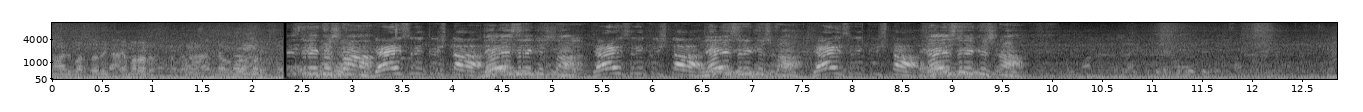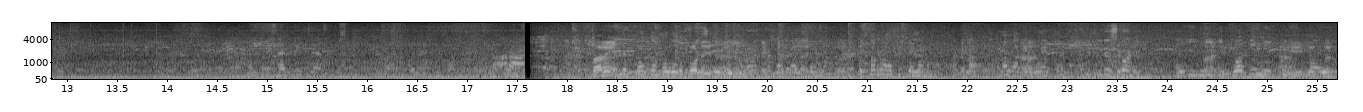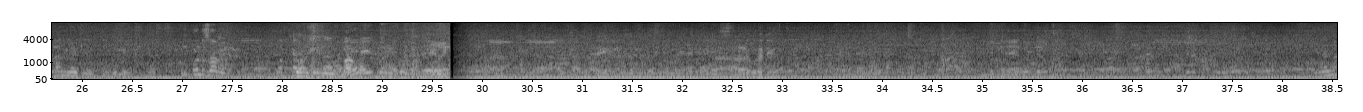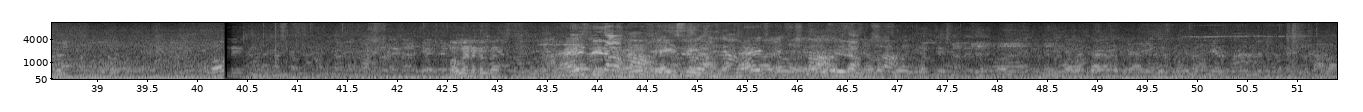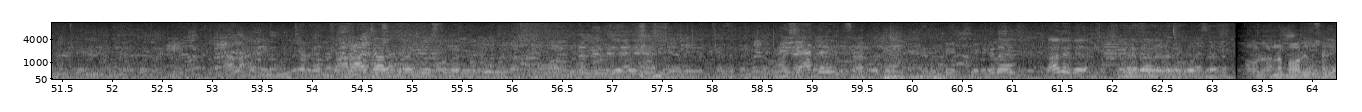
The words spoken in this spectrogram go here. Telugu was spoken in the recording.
నాది పడుతుంది కెమెరాలు శ్రీకృష్ణ జై శ్రీకృష్ణ జై శ్రీకృష్ణ జై శ్రీకృష్ణ జై శ్రీకృష్ణ జై శ్రీకృష్ణ జై శ్రీకృష్ణ స్వామి ఫోటో తీసుకోండి పోతే మీకు ఇబ్బంది ఉండు స్వామి. కొద్దిగా బాబు వెనకలు జై శ్రీరామ్. జై శ్రీరామ్. జై శ్రీకృష్ణ శ్రీరామ్. చాలా చాలా కూడా చేస్తున్నారు రాలేదా అన్న పవర్ సరే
